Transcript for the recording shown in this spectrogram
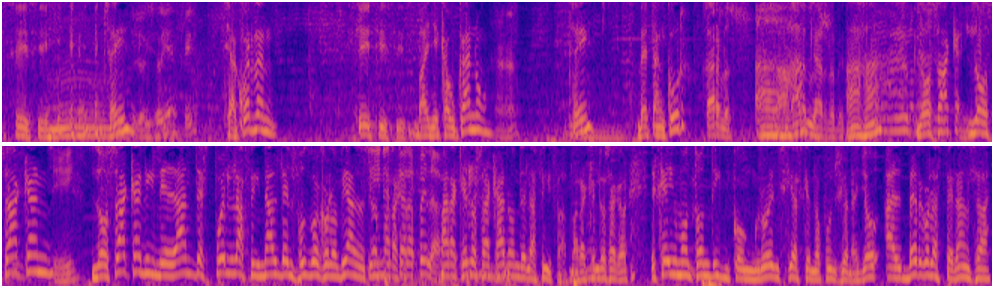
Sí, sí. ¿Sí? Lo hizo bien, sí. ¿Se acuerdan? Sí, sí, sí. sí. Valle Caucano. ¿Sí? Betancourt. Carlos. Ajá. Carlos. Ajá. Lo, saca- lo sacan, lo sacan y le dan después la final del fútbol colombiano. Sin ¿para, qué- escarapela. ¿Para qué lo sacaron de la FIFA? ¿Para qué lo sacaron? Es que hay un montón de incongruencias que no funcionan. Yo albergo la esperanza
